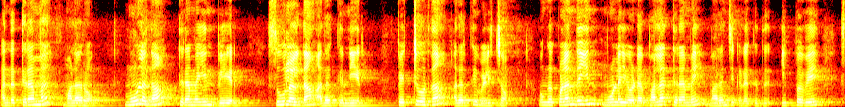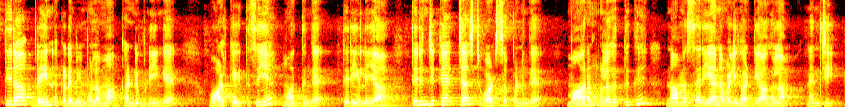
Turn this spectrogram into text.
அந்த திறமை மலரும். மூளை தான் திறமையின் வேர். சூழல் தான் அதற்கு நீர். பெற்றோர் தான் அதற்கு வெளிச்சம். உங்கள் குழந்தையின் மூளையோட பல திறமை மறைஞ்சு கிடக்குது. இப்போவே ஸ்திரா பிரெயின் அகாடமி மூலமாக கண்டுபிடிங்க. வாழ்க்கை திசையை மாற்றுங்க தெரியலையா? தெரிஞ்சுக்க ஜஸ்ட் வாட்ஸ்அப் பண்ணுங்கள் மாறும் உலகத்துக்கு நாம் சரியான வழிகாட்டி ஆகலாம். நன்றி.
